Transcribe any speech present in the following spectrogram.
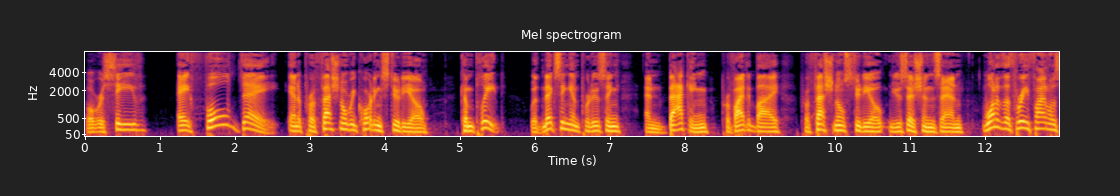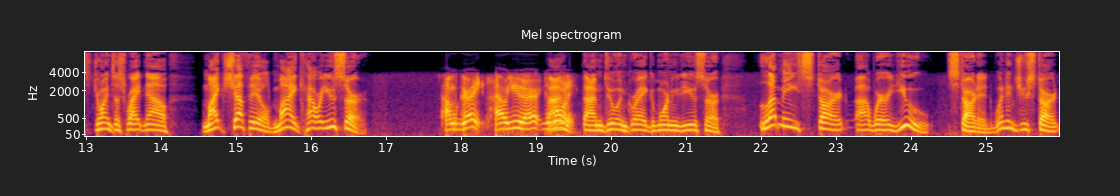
will receive a full day in a professional recording studio, complete with mixing and producing and backing provided by professional studio musicians. And one of the three finalists joins us right now. Mike Sheffield. Mike, how are you, sir? I'm great. How are you, Eric? Good morning. I'm, I'm doing great. Good morning to you, sir. Let me start uh, where you started. When did you start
